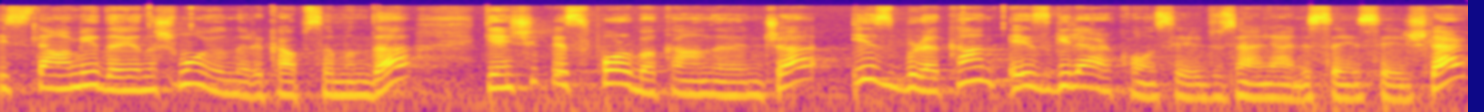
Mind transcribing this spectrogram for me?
İslami Dayanışma Oyunları kapsamında Gençlik ve Spor Bakanlığı'nca İz Bırakan Ezgiler konseri düzenlendi sayın seyirciler.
